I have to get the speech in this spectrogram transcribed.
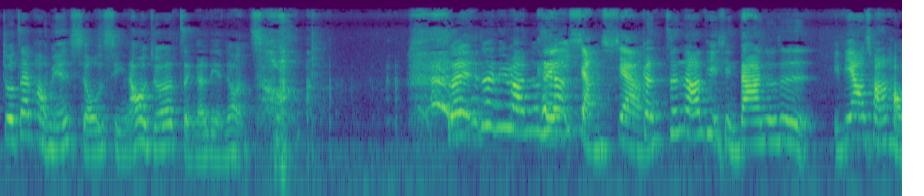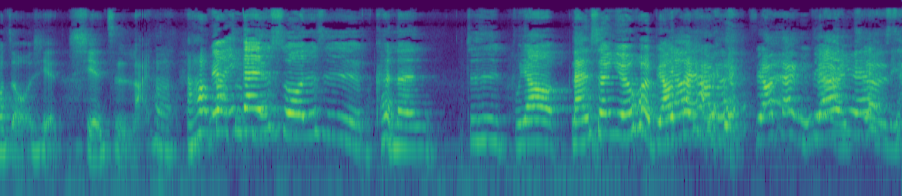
就在旁边休息。然后我觉得整个脸就很臭，所以这个地方就是可以想象，跟真的要提醒大家，就是一定要穿好走的鞋鞋子来。然后没有，应该是说就是可能。就是不要男生约会，不要带他们，不要带女生来这里。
